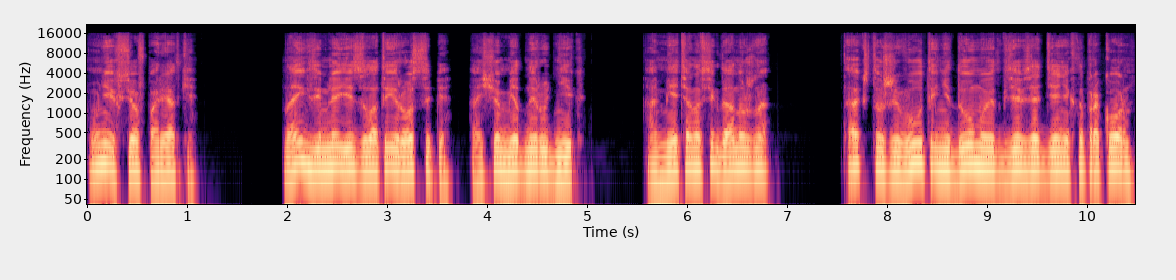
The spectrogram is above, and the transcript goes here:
у них все в порядке. На их земле есть золотые россыпи, а еще медный рудник. А медь она всегда нужна. Так что живут и не думают, где взять денег на прокорм.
